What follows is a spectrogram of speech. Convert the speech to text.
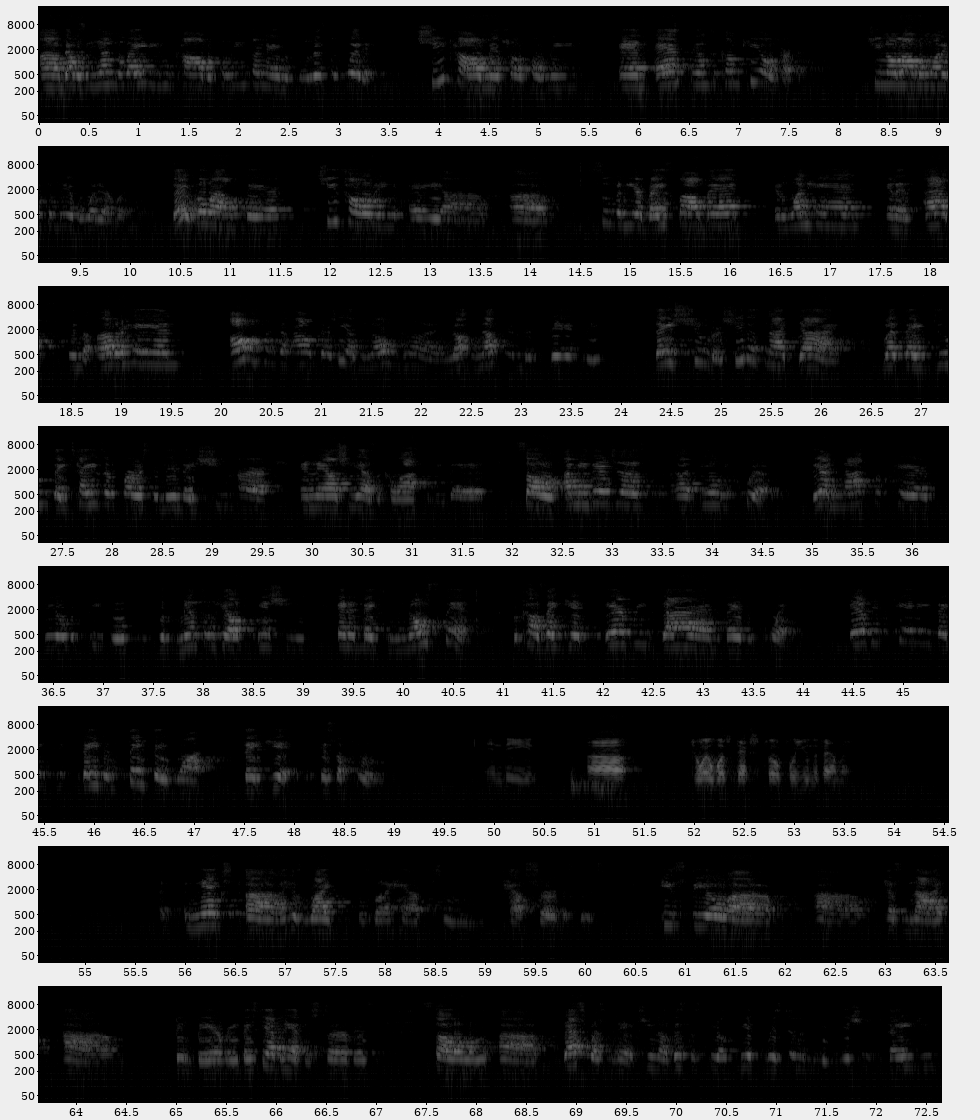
Um, there was a young lady who called the police. Her name is Melissa Wooden. She called Metro Police and asked them to come kill her. She no longer wanted to live or whatever. They go out there. She's holding a uh, uh, souvenir baseball bat in one hand and an axe in the other hand. Officers are out there. She has no gun, no, nothing that's deadly. They shoot her. She does not die, but they do. They tase her first and then they shoot her, and now she has a colostomy bag. So I mean, they're just uh, ill-equipped. They're not prepared to deal with people with mental health issues, and it makes no sense because they get every dime they request, every penny they they even think they want, they get. It's approved. Indeed. Uh, Joy, what's next for you and the family? Next, uh, his wife is going to have to have services. He still uh, uh, has not um, been buried. They still haven't had the service. So uh, that's what's next. You know, this is still we're still in the initial stages.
